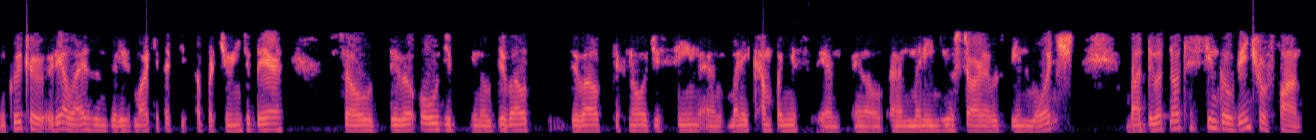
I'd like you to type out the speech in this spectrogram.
I quickly realized that there is market opportunity there. So they were all, you know, developed, developed technology scene and many companies and, you know, and many new startups being launched. But there was not a single venture fund,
